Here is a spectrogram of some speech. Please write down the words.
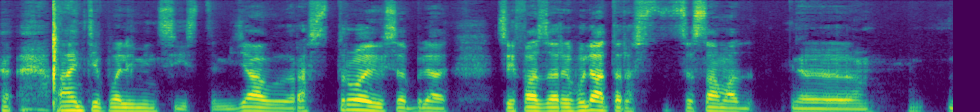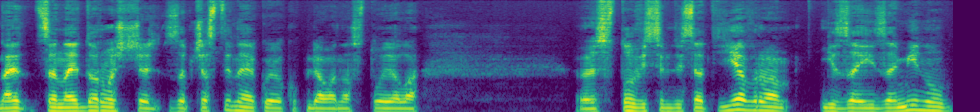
Антиполімін System. Я розстроївся, бля. Цей фазорегулятор це сама. Е, це найдорожча запчастина, яку я купляв, вона стояла е, 180 євро. І за її заміну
